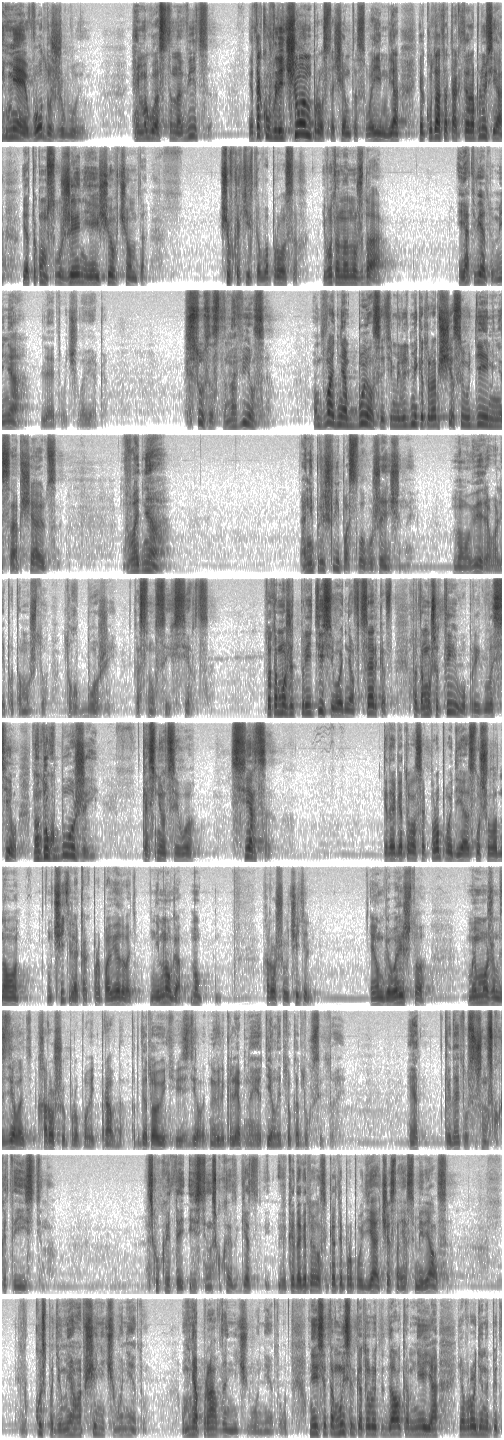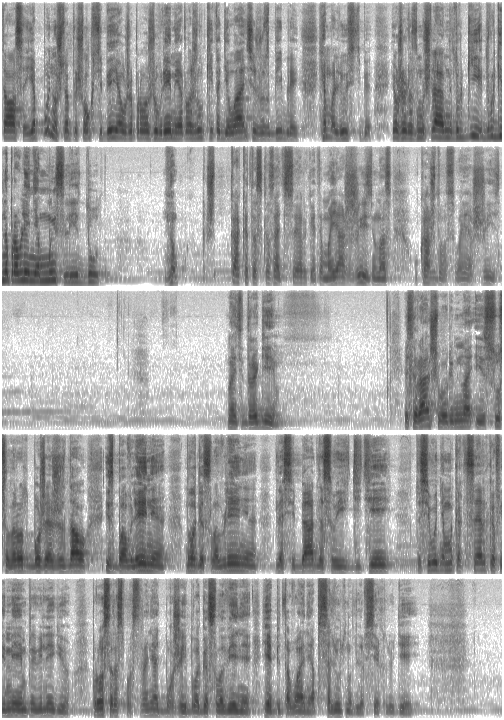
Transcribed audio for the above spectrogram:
имея воду живую, я не могу остановиться. Я так увлечен просто чем-то своим. Я, я куда-то так тороплюсь, я, я в таком служении, я еще в чем-то, еще в каких-то вопросах. И вот она нужда. И ответ у меня для этого человека. Иисус остановился. Он два дня был с этими людьми, которые вообще с иудеями не сообщаются. Два дня. Они пришли по слову женщины но уверовали, потому что Дух Божий коснулся их сердца. Кто-то может прийти сегодня в церковь, потому что ты его пригласил, но Дух Божий коснется его сердца. Когда я готовился к проповеди, я слушал одного учителя, как проповедовать. Немного, ну, хороший учитель. И он говорит, что мы можем сделать хорошую проповедь, правда, подготовить ее и сделать, но великолепно ее делает только Дух Святой. Когда это услышал, насколько это истина. насколько это истина, насколько я, когда готовился к этой проповеди, я, честно, я смирялся. Господи, у меня вообще ничего нету. У меня правда ничего нет. Вот. У меня есть эта мысль, которую ты дал ко мне, я, я вроде напитался, я понял, что я пришел к тебе, я уже провожу время, я отложил какие-то дела, я сижу с Библией, я молюсь тебе, я уже размышляю, у меня другие, другие направления мысли идут. Но как это сказать, церковь? Это моя жизнь, у нас у каждого своя жизнь. Знаете, дорогие, если раньше, во времена Иисуса, народ Божий ожидал избавления, благословления для себя, для своих детей, то сегодня мы, как церковь, имеем привилегию просто распространять Божие благословения и обетования абсолютно для всех людей.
